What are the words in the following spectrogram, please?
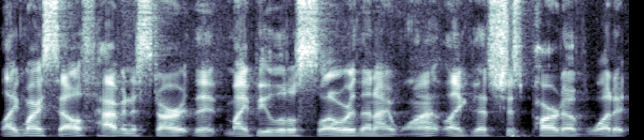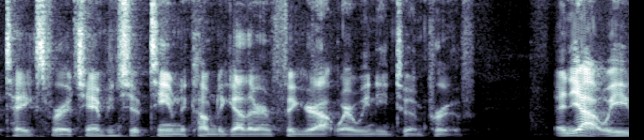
like myself, having a start that might be a little slower than I want, like that's just part of what it takes for a championship team to come together and figure out where we need to improve. and yeah, we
